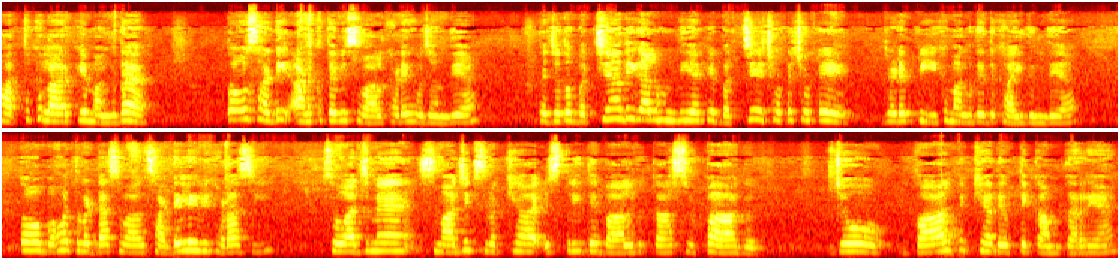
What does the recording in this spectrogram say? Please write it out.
ਹੱਥ ਖਿਲਾਰ ਕੇ ਮੰਗਦਾ ਹੈ, ਤਾਂ ਉਹ ਸਾਡੀ ਅਣਖ ਤੇ ਵੀ ਸਵਾਲ ਖੜੇ ਹੋ ਜਾਂਦੇ ਆ। ਤੇ ਜਦੋਂ ਬੱਚਿਆਂ ਦੀ ਗੱਲ ਹੁੰਦੀ ਹੈ ਕਿ ਬੱਚੇ ਛੋਟੇ-ਛੋਟੇ ਜਿਹੜੇ ਭੀਖ ਮੰਗਦੇ ਦਿਖਾਈ ਦਿੰਦੇ ਆ ਤਾਂ ਬਹੁਤ ਵੱਡਾ ਸਵਾਲ ਸਾਡੇ ਲਈ ਵੀ ਖੜਾ ਸੀ। ਸੋ ਅੱਜ ਮੈਂ ਸਮਾਜਿਕ ਸੁਰੱਖਿਆ, ਇਸਤਰੀ ਤੇ ਬਾਲ ਵਿਕਾਸ ਵਿਭਾਗ, ਜੋ ਬਾਲ ਸਿੱਖਿਆ ਦੇ ਉੱਤੇ ਕੰਮ ਕਰ ਰਿਹਾ ਹੈ,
